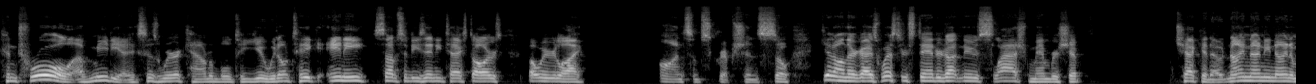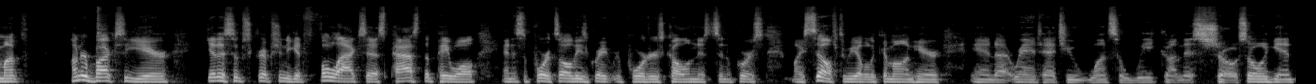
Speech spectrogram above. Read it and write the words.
control of media. It says we're accountable to you. We don't take any subsidies, any tax dollars, but we rely on subscriptions. So get on there, guys. WesternStandard.news slash membership. Check it out. $9.99 a month, 100 bucks a year. Get a subscription. You get full access past the paywall, and it supports all these great reporters, columnists, and of course myself to be able to come on here and uh, rant at you once a week on this show. So again,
